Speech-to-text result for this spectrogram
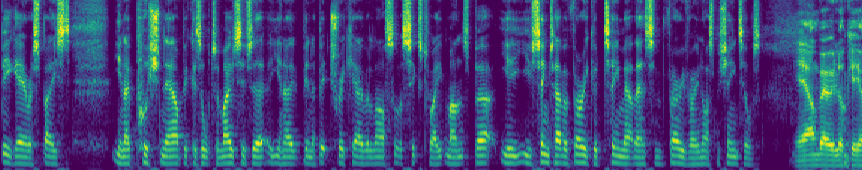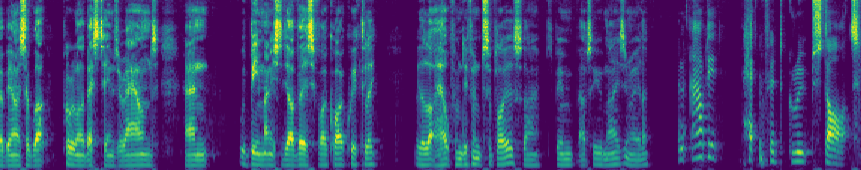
big aerospace, you know, push now because automotives are, you know, been a bit tricky over the last sort of six to eight months. But you, you seem to have a very good team out there, some very very nice machine tools. Yeah, I'm very lucky. I'll be honest. I've got probably one of the best teams around, and we've been managed to diversify quite quickly with a lot of help from different suppliers. So it's been absolutely amazing, really. And how did Petford Group start?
